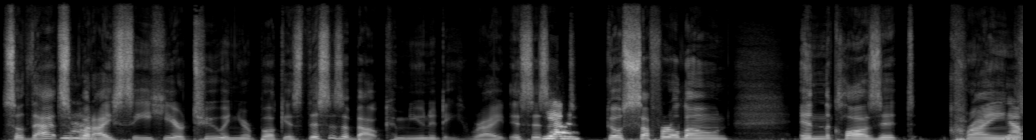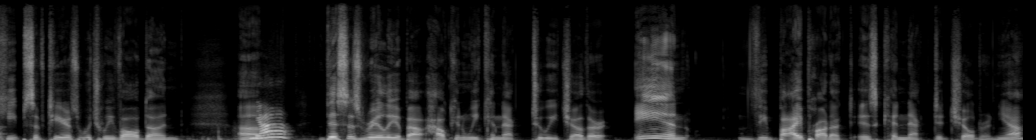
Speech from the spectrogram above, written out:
So that's yeah. what I see here too in your book is this is about community, right? This isn't yeah. go suffer alone in the closet crying yep. heaps of tears, which we've all done. Um, yeah. This is really about how can we connect to each other and the byproduct is connected children, yeah?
